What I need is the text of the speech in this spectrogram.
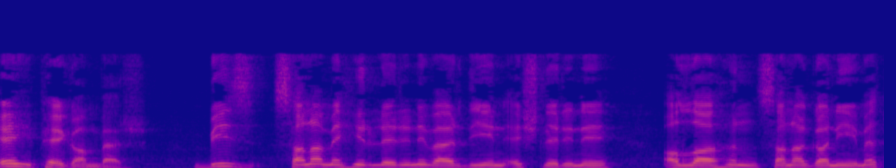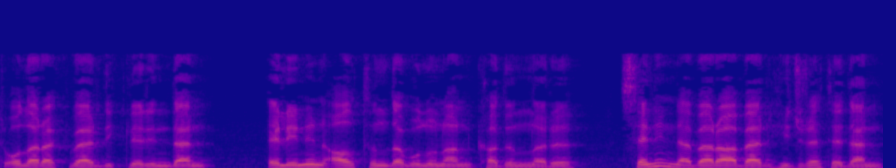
Ey Peygamber! Biz sana mehirlerini verdiğin eşlerini, Allah'ın sana ganimet olarak verdiklerinden elinin altında bulunan kadınları, seninle beraber hicret eden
